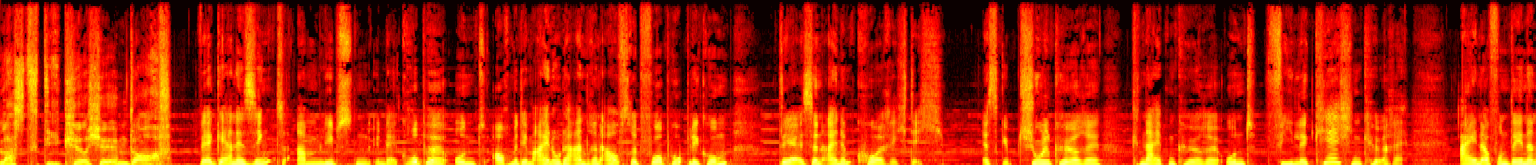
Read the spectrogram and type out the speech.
Lasst die Kirche im Dorf. Wer gerne singt, am liebsten in der Gruppe und auch mit dem ein oder anderen Auftritt vor Publikum, der ist in einem Chor richtig. Es gibt Schulchöre, Kneipenchöre und viele Kirchenchöre. Einer von denen,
